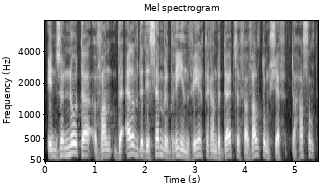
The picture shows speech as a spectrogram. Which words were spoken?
In zijn nota van de 11 december 43 aan de Duitse verwaltungschef te Hasselt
